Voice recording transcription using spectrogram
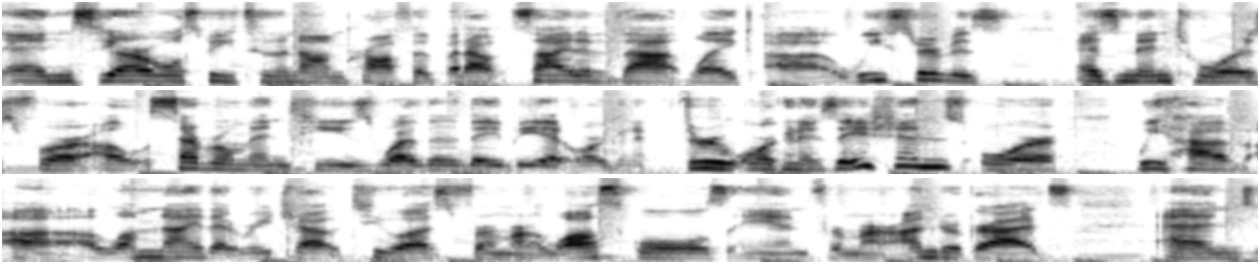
and Ciara will speak to the nonprofit, but outside of that, like uh, we serve as as mentors for uh, several mentees, whether they be at organ through organizations or we have uh, alumni that reach out to us from our law schools and from our undergrads. And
